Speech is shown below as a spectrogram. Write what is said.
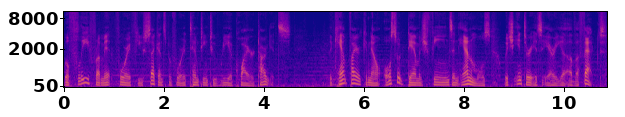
will flee from it for a few seconds before attempting to reacquire targets. The campfire can now also damage fiends and animals which enter its area of effect.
